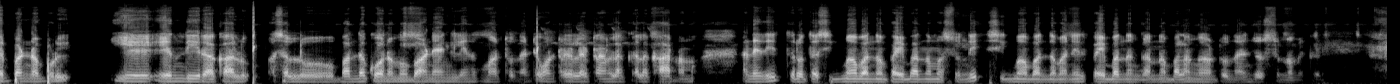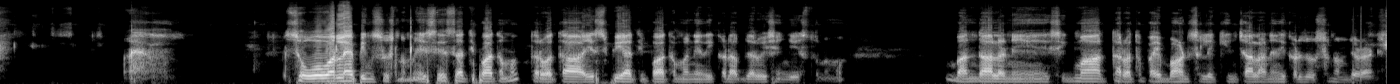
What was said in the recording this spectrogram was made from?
ఏర్పడినప్పుడు ఏ ఏంది రకాలు? అసలు బంధ కోణము బాండ్ యాంగిల్ ఎందుకు మారుతుందంటే ఒంటరి ఎలక్ట్రాన్ల గల కారణము అనేది తర్వాత సిగ్మా బంధం పై బంధం వస్తుంది. సిగ్మా బంధం అనేది పై బంధం కన్నా బలంగా ఉంటుందని చూస్తున్నాం ఇక్కడ. సో ఓవర్లాపింగ్ చూస్తున్నాం. ఎస్ఎస్ అతిపాతము తర్వాత ఎస్పి అతిపాతం అనేది ఇక్కడ అబ్జర్వేషన్ చేస్తున్నాము. బంధాలని సిగ్మా తర్వాత పై బాండ్స్ లెక్కించాలనేది ఇక్కడ చూస్తున్నాం చూడండి.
